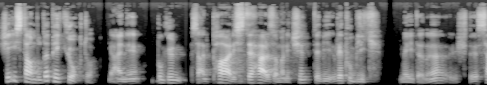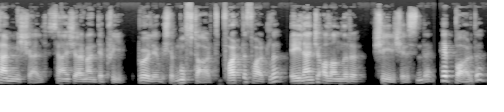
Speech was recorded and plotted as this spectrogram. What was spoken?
şey İstanbul'da pek yoktu. Yani bugün mesela Paris'te her zaman için de bir republik meydanı, işte Saint Michel, Saint Germain des Prés böyle işte Muftart, farklı farklı eğlence alanları şehir içerisinde hep vardı.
